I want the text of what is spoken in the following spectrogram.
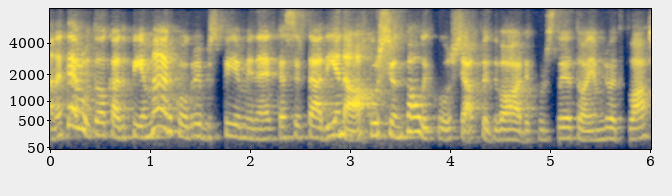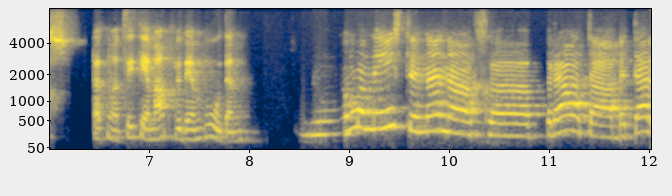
Anē, tev ir kāda piemēra, ko gribas pieminēt, kas ir tādi ienākuši un palikuši apvidu vārdi, kurus lietojam ļoti plaši, pat no citiem apvidiem būdam. Nu, man īsti nenāk prātā, bet ar,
